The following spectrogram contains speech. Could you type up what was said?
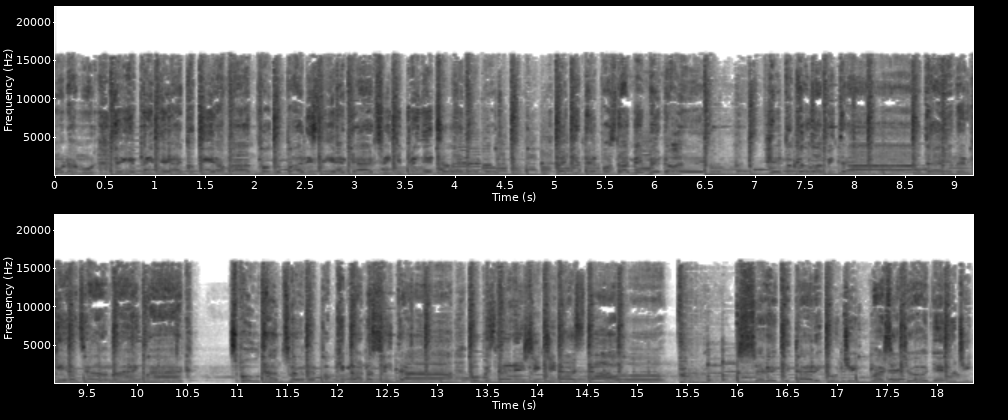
Mon amour, nech je pri mne ako diamant Vodopády z Niagár, svieti pri nej celé nebo. Aj keď nepoznám jej meno, ej Máš sa čo od nej učiť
